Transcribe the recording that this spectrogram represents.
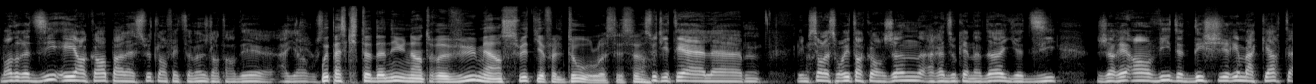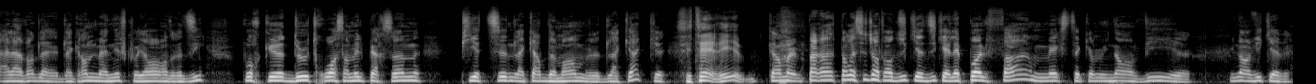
vendredi et encore par la suite, là, en fin de semaine, je l'entendais euh, ailleurs aussi. Oui, parce qu'il t'a donné une entrevue, mais ensuite, il a fait le tour, c'est ça? Ensuite, il était à la- l'émission La soirée est encore jeune à Radio-Canada. Il a dit J'aurais envie de déchirer ma carte à l'avant de la, de la grande manif qu'il va y avoir vendredi pour que 200-300 000 personnes piétinent la carte de membre de la CAQ. C'est terrible. Quand même. Par, par la suite, j'ai entendu qu'il a dit qu'il allait pas le faire, mais que c'était comme une envie, euh, une envie qu'il avait.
